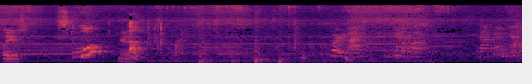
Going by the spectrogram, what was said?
please. Stool? Yeah. Oh. Sorry, guys. You can't watch that right now.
